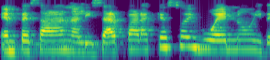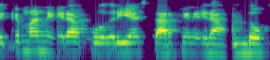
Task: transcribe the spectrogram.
empezar a analizar para qué soy bueno y de qué manera podría estar generando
